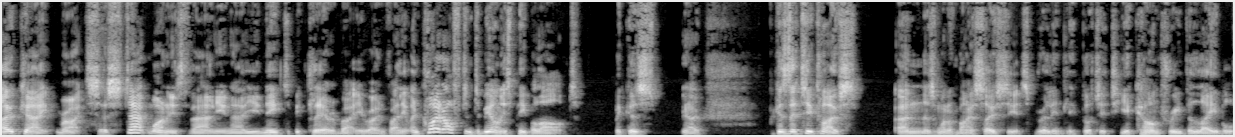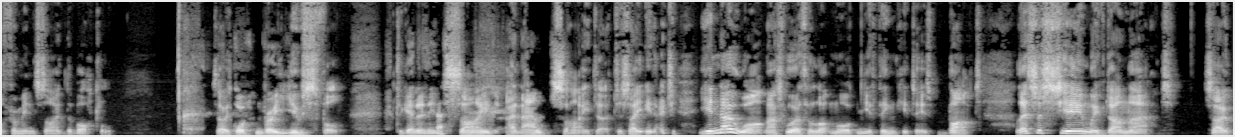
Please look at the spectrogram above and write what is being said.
Okay, right. So, step one is value. Now, you need to be clear about your own value. And quite often, to be honest, people aren't because, you know, because they're too close. And as one of my associates brilliantly put it, you can't read the label from inside the bottle. So it's often very useful to get an inside, an outsider to say, actually, you know what, that's worth a lot more than you think it is. But let's assume we've done that. So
